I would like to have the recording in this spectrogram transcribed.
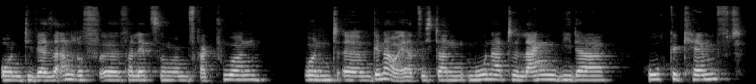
und diverse andere äh, Verletzungen, Frakturen. Und ähm, genau, er hat sich dann monatelang wieder hochgekämpft,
